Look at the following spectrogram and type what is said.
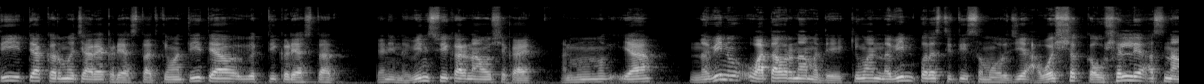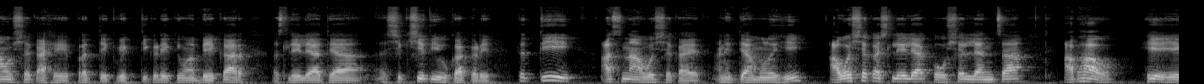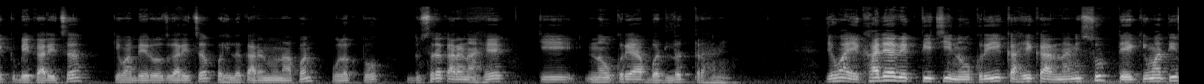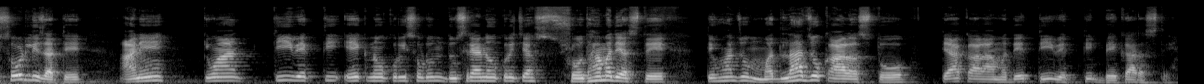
ती त्या कर्मचाऱ्याकडे असतात किंवा ती त्या व्यक्तीकडे असतात. त्यांनी नवीन स्वीकारणं आवश्यक आहे. आणि म्हणून मग या नवीन वातावरणामध्ये किंवा नवीन परिस्थितीसमोर जे आवश्यक कौशल्य असणं आवश्यक आहे प्रत्येक व्यक्तीकडे किंवा बेकार असलेल्या त्या शिक्षित युवकाकडे तर ती असणं आवश्यक आहे आणि त्यामुळे ही आवश्यक असलेल्या कौशल्यांचा अभाव हे एक बेकारीचं किंवा बेरोजगारीचं पहिलं कारण म्हणून आपण ओळखतो. दुसरं कारण आहे की नोकऱ्या बदलत राहणे. जेव्हा एखाद्या व्यक्तीची नोकरी काही कारणाने सुटते किंवा ती सोडली जाते आणि किंवा ती व्यक्ती एक नोकरी सोडून दुसऱ्या नोकरीच्या शोधामध्ये असते तेव्हा जो मधला जो काळ असतो त्या काळामध्ये ती व्यक्ती बेकार असते.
